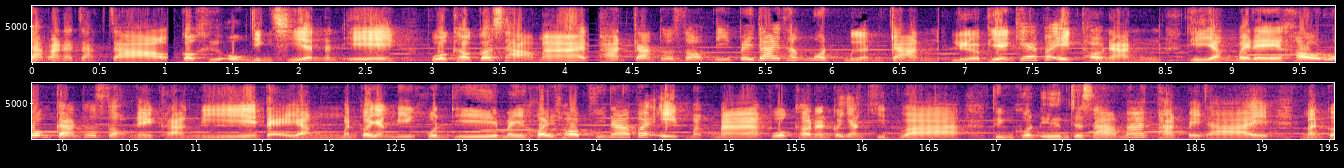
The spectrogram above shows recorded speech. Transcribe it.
จากอาณาจักรเจ้า ก็คือองค์หญิงเฉียนนั่นเองพววกเขาก็สามารถผ่านการทดสอบนี้ไปได้ทั้งหมดเหมือนกัน เหลือเพียงแค่พระเอกเท่านั้น ที่ยังไม่ได้เข้าร่วมการทดสอบในครั้งนี้ แต่ยังมันก็ยังมีคนที่ไม่ค่อยชอบที่หน้าพระเอกมากๆ พวกเขานั้นก็ยังคิดว่า ถึงคนอื่นจะสามารถผ่านไปได้ มันก็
